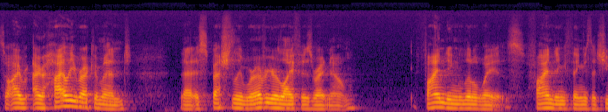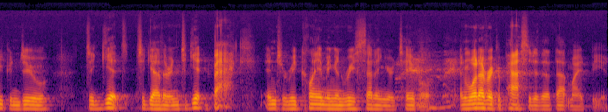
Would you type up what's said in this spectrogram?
So I, I highly recommend that, especially wherever your life is right now, finding little ways, finding things that you can do to get together and to get back into reclaiming and resetting your table in whatever capacity that that might be.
